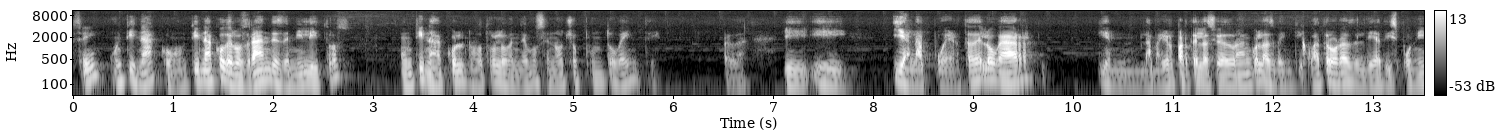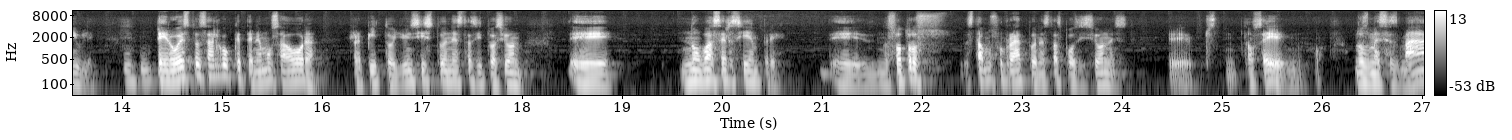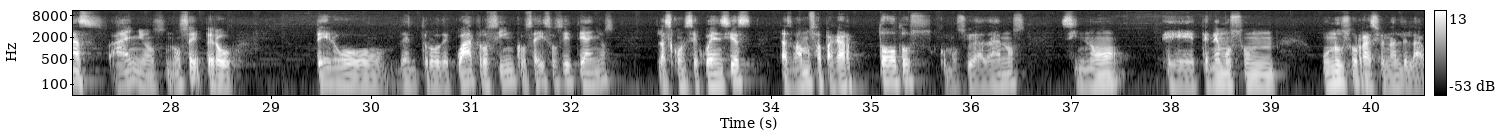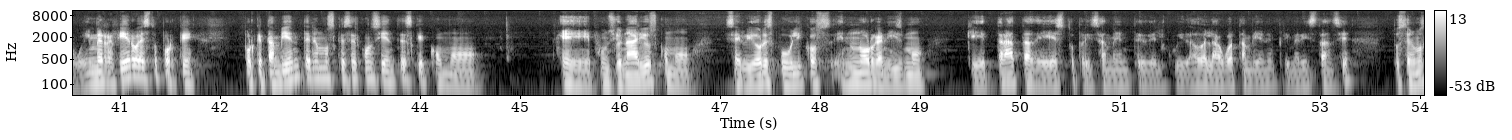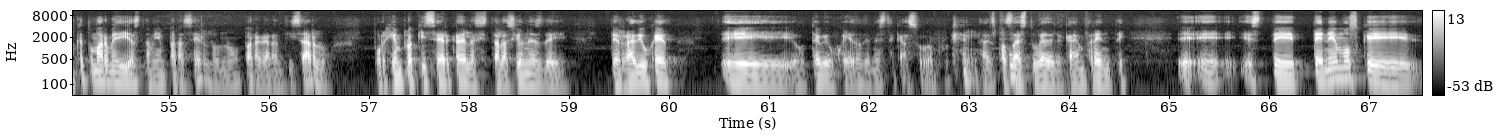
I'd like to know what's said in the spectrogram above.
Sí. Un tinaco, un tinaco de los grandes de mil litros, un tinaco nosotros lo vendemos en 8.20, ¿verdad? Y, y, a la puerta del hogar y en la mayor parte de la ciudad de Durango las 24 horas del día disponible. Pero esto es algo que tenemos ahora. Repito, yo insisto en esta situación. Eh, no va a ser siempre. Eh, nosotros estamos un rato en estas posiciones, eh, pues, no sé, unos meses más, años, no sé, pero pero dentro de cuatro, cinco, seis o siete años, las consecuencias las vamos a pagar todos como ciudadanos si no eh, tenemos un, uso racional del agua. Y me refiero a esto porque, porque también tenemos que ser conscientes que como eh, funcionarios, como servidores públicos en un organismo que trata de esto precisamente, del cuidado del agua también en primera instancia, pues tenemos que tomar medidas también para hacerlo, ¿no? para garantizarlo. Por ejemplo, aquí cerca de las instalaciones de, de Radio UGED, eh, o TV UGED en este caso, porque la vez pasada estuve de acá enfrente, eh, este, tenemos que,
